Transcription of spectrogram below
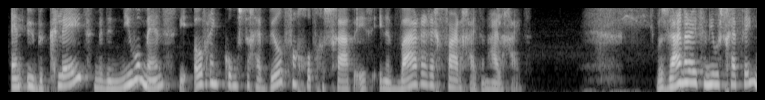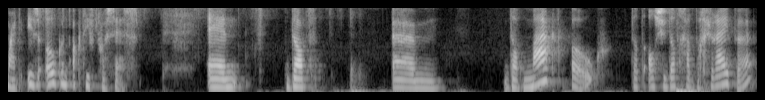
en u bekleedt met de nieuwe mens die overeenkomstig het beeld van God geschapen is in het ware rechtvaardigheid en heiligheid. We zijn er reeds een nieuwe schepping, maar het is ook een actief proces. En dat, ehm, dat maakt ook dat als je dat gaat begrijpen,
